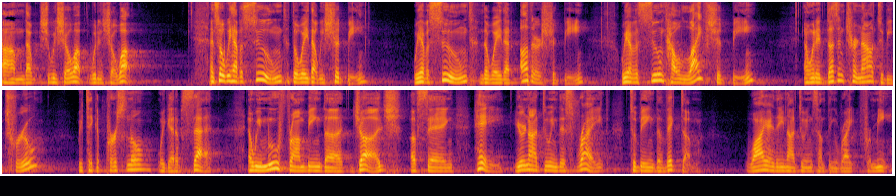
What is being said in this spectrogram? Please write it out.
um, that we show up, wouldn't show up. And so we have assumed the way that we should be. We have assumed the way that others should be. We have assumed how life should be. And when it doesn't turn out to be true, we take it personal, we get upset, and we move from being the judge of saying, hey, you're not doing this right, to being the victim. Why are they not doing something right for me?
